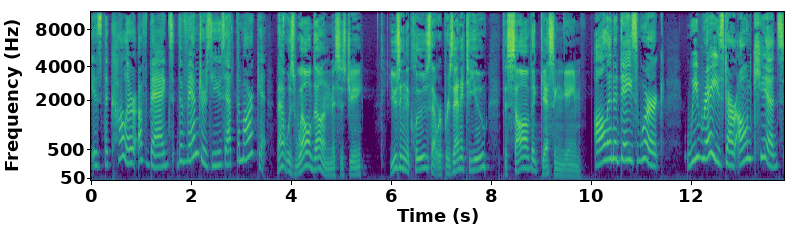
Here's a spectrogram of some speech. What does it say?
is the color of bags the vendors use at the market. That was well done, Mrs. G. Using the clues that were presented to you to solve the guessing game. All in a day's work, we raised our own kids,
